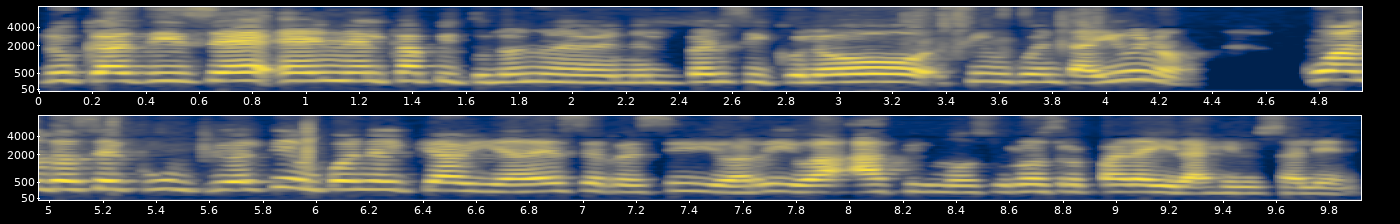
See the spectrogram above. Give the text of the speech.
Lucas dice en el capítulo 9, en el versículo 51, cuando se cumplió el tiempo en el que había de ser recibido arriba, afirmó su rostro para ir a Jerusalén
